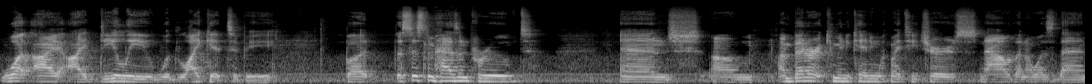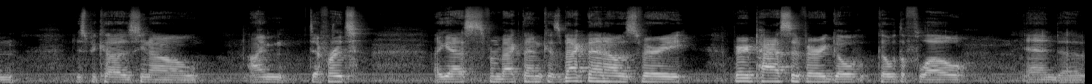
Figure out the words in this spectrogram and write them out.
what I ideally would like it to be, but the system has improved, and um, I'm better at communicating with my teachers now than I was then, just because you know I'm different, I guess, from back then. Because back then I was very, very passive, very go go with the flow, and uh,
